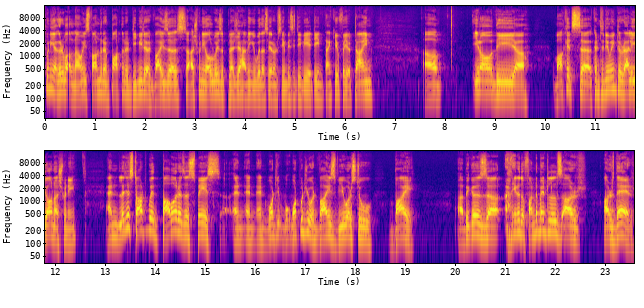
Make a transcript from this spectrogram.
Ashwini Agarwal now. He's founder and partner at Demeter Advisors. Ashwini, always a pleasure having you with us here on CNBC TV 18. Thank you for your time. Um, you know, the uh, markets uh, continuing to rally on, Ashwini. And let's just start with power as a space. uh, And, and, and what, you, what would you advise viewers to buy? Uh, because, uh, you know, the fundamentals are, are there.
